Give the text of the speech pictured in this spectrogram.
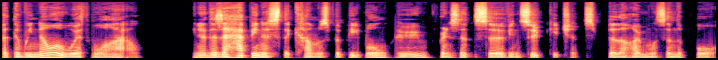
but that we know are worthwhile, you know, there's a happiness that comes for people who, for instance, serve in soup kitchens for the homeless and the poor.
